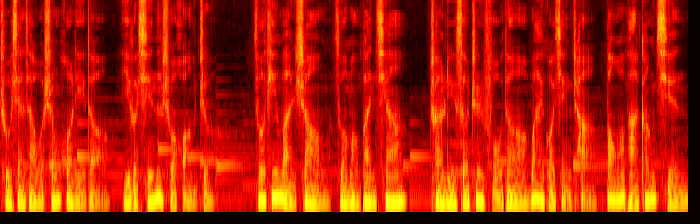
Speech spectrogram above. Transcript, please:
出现在我生活里的一个新的说谎者。昨天晚上做梦搬家，穿绿色制服的外国警察帮我把钢琴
